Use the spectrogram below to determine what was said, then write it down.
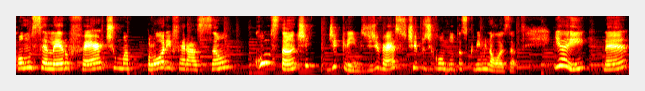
como celeiro fértil uma proliferação constante de crimes, de diversos tipos de condutas criminosas. E aí, né,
